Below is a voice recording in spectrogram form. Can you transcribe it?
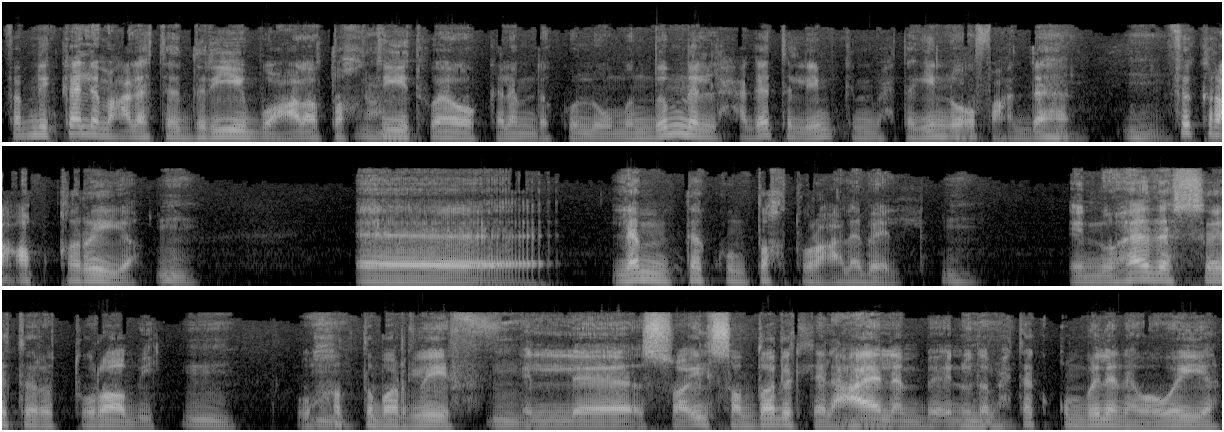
فبنتكلم على تدريب وعلى تخطيط و والكلام ده كله. ومن ضمن الحاجات اللي يمكن محتاجين نقف عندها. فكرة عبقرية. آه لم تكن تخطر على بال. إنه هذا الساتر الترابي. وخط بارليف. اللي إسرائيل صدرت للعالم بإنه ده محتاج قنبلة نووية.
